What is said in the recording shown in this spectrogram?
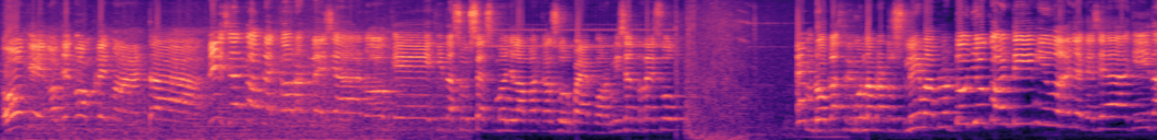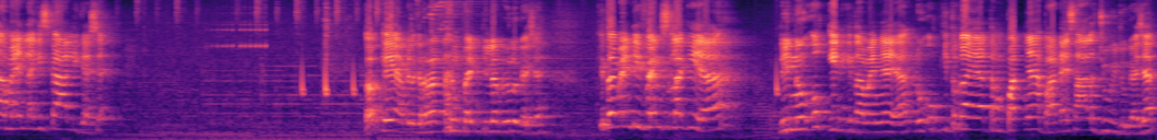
Oke, objek komplit mantap. Mission komplit congratulations. Oke, kita sukses menyelamatkan survivor. Mission result M12657 continue aja guys ya. Kita main lagi sekali guys ya. Oke, ambil granat dan painkiller dulu guys ya. Kita main defense lagi ya. Di Nuuk ini kita mainnya ya. Nuuk itu kayak tempatnya badai salju itu guys ya.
